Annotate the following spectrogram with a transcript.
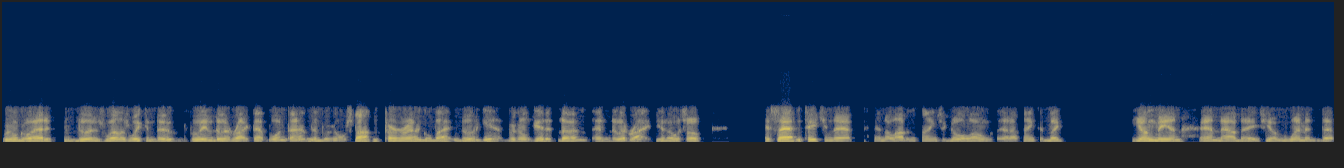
We're going to go at it and do it as well as we can do. If we didn't do it right that one time, then we're going to stop and turn around and go back and do it again. We're going to get it done and do it right, you know. So it's that and teaching that and a lot of the things that go along with that, I think that make young men and nowadays young women that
